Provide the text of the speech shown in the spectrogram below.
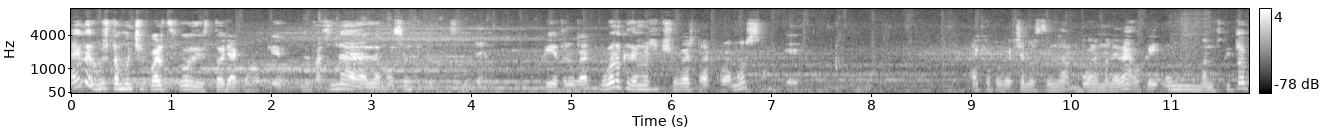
A mí me gusta mucho jugar este juego de historia, como que me fascina la emoción que te transmite. Ok, otro lugar. Lo bueno que tenemos muchos lugares para jugarnos, aunque hay que aprovecharlos de una buena manera. Ok, un manuscrito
